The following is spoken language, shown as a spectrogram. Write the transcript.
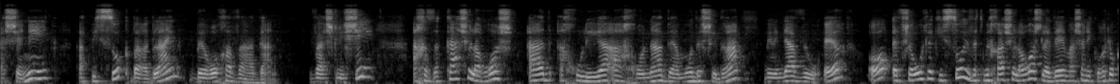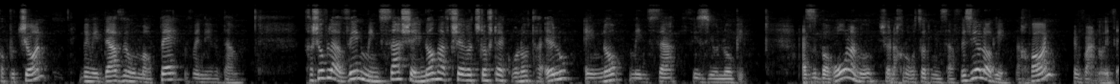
השני, הפיסוק ברגליים ברוחב האגן. והשלישי, החזקה של הראש עד החוליה האחרונה בעמוד השדרה, במידה והוא ער, או אפשרות לכיסוי ותמיכה של הראש על ידי מה שאני קוראת לו קפוצ'ון, במידה והוא מרפה ונרדם. חשוב להבין, מנסה שאינו מאפשר את שלושת העקרונות האלו, אינו מנסה פיזיולוגי. אז ברור לנו שאנחנו רוצות מנסה פיזיולוגי, נכון? הבנו את זה.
